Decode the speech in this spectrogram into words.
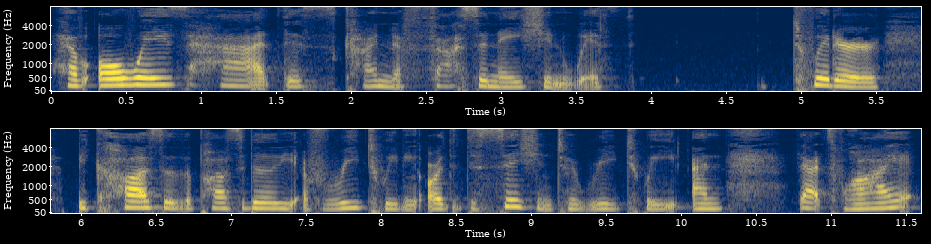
have always had this kind of fascination with Twitter because of the possibility of retweeting or the decision to retweet. And that's why,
